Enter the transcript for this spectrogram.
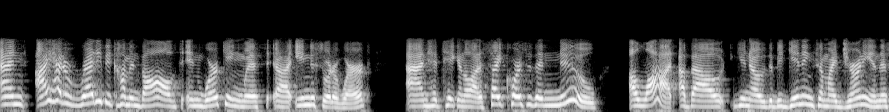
And I had already become involved in working with uh, eating disorder work and had taken a lot of psych courses and knew a lot about, you know, the beginnings of my journey in this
